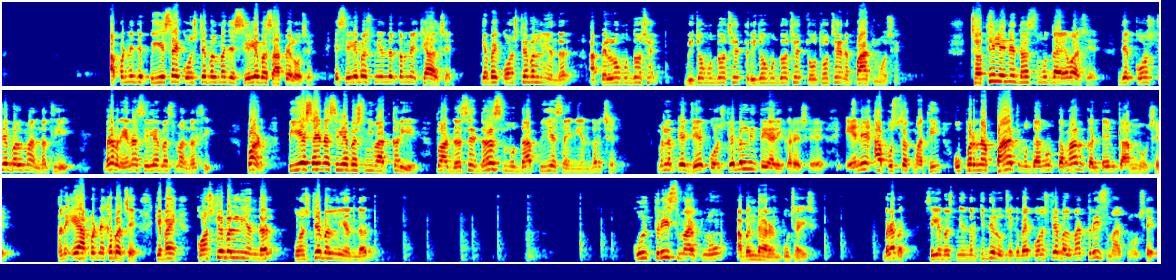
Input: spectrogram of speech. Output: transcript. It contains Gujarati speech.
આપણને જે પીએસઆઈ કોન્સ્ટેબલમાં જે સિલેબસ આપેલો છે, એ સિલેબસની અંદર તમને ખ્યાલ છે કે ભાઈ કોન્સ્ટેબલની અંદર આ પહેલો મુદ્દો છે, બીજો મુદ્દો છે, ત્રીજો મુદ્દો છે, ચોથો છે અને પાંચમો છે. છ થી લઈને દસ મુદ્દા એવા છે જે કોન્સ્ટેબલમાં નથી. બરાબર? એના સિલેબસમાં નથી. પણ પીએસઆઈ ના સિલેબસની વાત કરીએ, તો આ દસે દસ મુદ્દા પીએસઆઈ ની અંદર છે. મતલબ કે જે કોન્સ્ટેબલની તૈયારી કરે છે, એને આ પુસ્તકમાંથી ઉપરના પાંચ મુદ્દાનું તમામ કન્ટેન્ટ કામનું છે. અને એ આપણને ખબર છે કે ભાઈ કોન્સ્ટેબલની અંદર કોન્સ્ટેબલની અંદર કુલ ત્રીસ માર્કનું આ બંધારણ પૂછાય છે. બરાબર? સિલેબસની અંદર કીધેલું છે કે ભાઈ કોન્સ્ટેબલમાં ત્રીસ માર્કનું છે.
